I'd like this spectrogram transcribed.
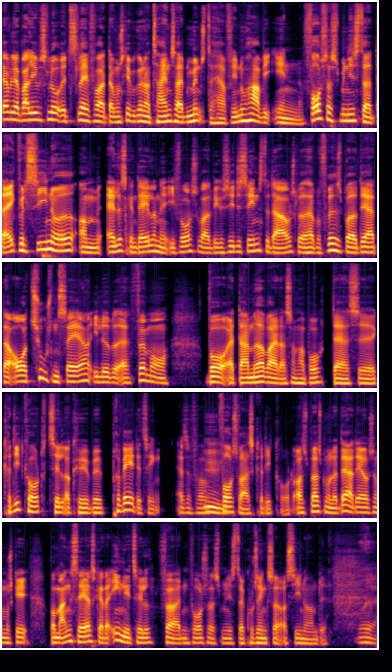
der vil jeg bare lige slå et slag for, at der måske begynder at tegne sig et mønster her, fordi nu har vi en forsvarsminister, der ikke vil sige noget om alle skandalerne i forsvaret. Vi kan sige, at det seneste, der er afsløret her på Frihedsbrevet, det er, at der er over 1000 sager i løbet af fem år, hvor at der er medarbejdere, som har brugt deres øh, kreditkort til at købe private ting, altså for Mm. forsvarets kreditkort. Og spørgsmålet der, det er jo så måske, hvor mange sager skal der egentlig til, før at en forsvarsminister kunne tænke sig at sige noget om det. Oh, ja.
